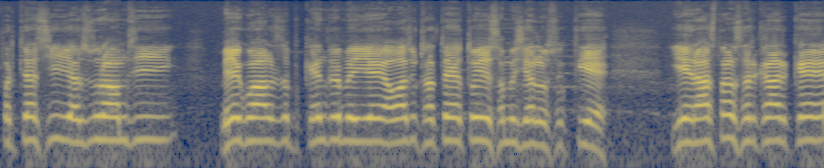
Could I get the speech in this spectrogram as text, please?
प्रत्याशी अर्जुन राम जी मेघवाल जब केंद्र में ये आवाज़ उठाते हैं तो ये समस्या हो सकती है। ये राजस्थान सरकार के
